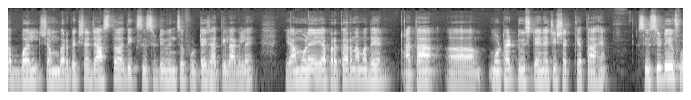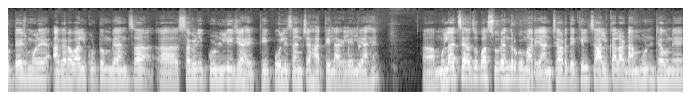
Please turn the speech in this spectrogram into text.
तब्बल शंभरपेक्षा जास्त अधिक सी सी टी व्हींचं फुटेज हाती लागलं आहे यामुळे या प्रकरणामध्ये आता मोठा ट्विस्ट येण्याची शक्यता आहे. सी सी टी व्ही फुटेजमुळे अग्रवाल कुटुंबियांचा सगळी कुंडली जी आहे ती पोलिसांच्या हाती लागलेली आहे. मुलाचे आजोबा सुरेंद्र कुमार यांच्यावर देखील चालकाला डांबून ठेवणे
